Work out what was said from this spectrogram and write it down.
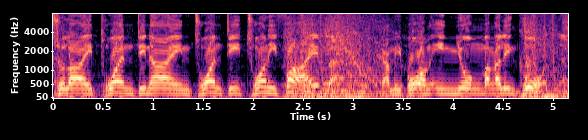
July 29, 2025. Kami po ang inyong mga lingkod.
